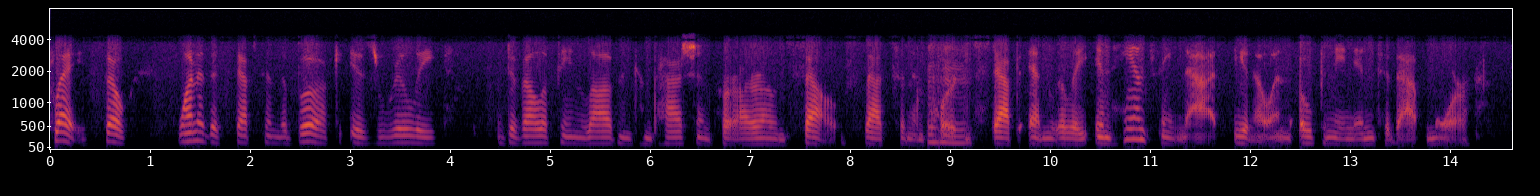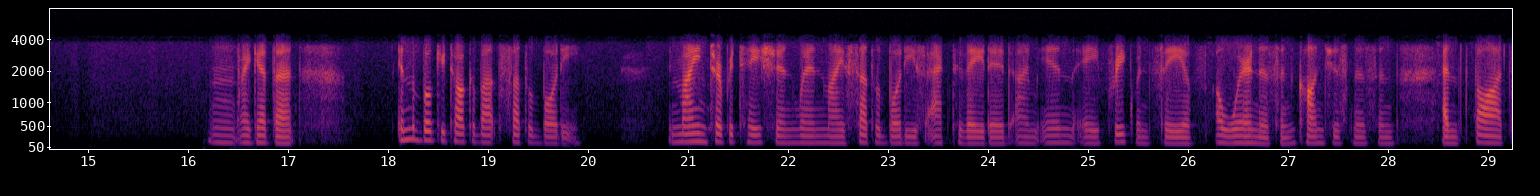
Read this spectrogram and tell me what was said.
place. So, one of the steps in the book is really developing love and compassion for our own selves. That's an mm-hmm. important step, and really enhancing that, you know, and opening into that more. Mm, I get that. In the book, you talk about subtle body. In my interpretation, when my subtle body is activated, I'm in a frequency of awareness and consciousness and and thoughts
